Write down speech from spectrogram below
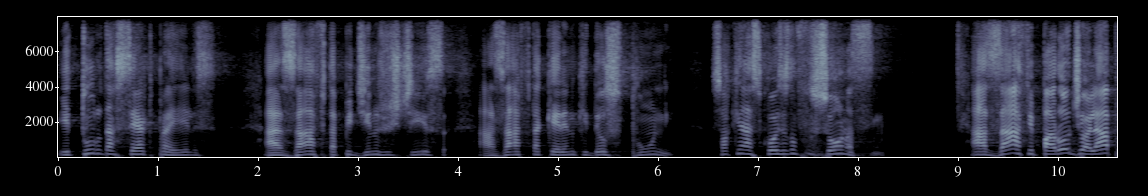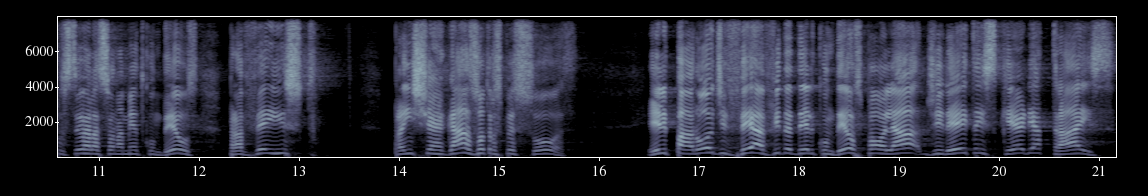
e tudo dá certo para eles. Asaf está pedindo justiça, Asaf está querendo que Deus pune, só que as coisas não funcionam assim. Asaf parou de olhar para o seu relacionamento com Deus para ver isto, para enxergar as outras pessoas. Ele parou de ver a vida dele com Deus para olhar direita, esquerda e atrás.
